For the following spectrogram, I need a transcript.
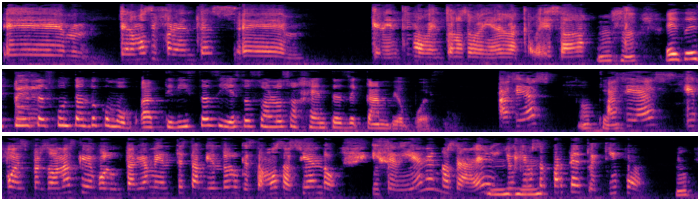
eh, tenemos diferentes eh, que en este momento no se me vienen en la cabeza. Ajá. Entonces tú estás juntando como activistas y estos son los agentes de cambio, pues. Así es. Así es. Y pues personas que voluntariamente están viendo lo que estamos haciendo y se vienen, o sea, hey, yo quiero ser parte de tu equipo. Ok.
